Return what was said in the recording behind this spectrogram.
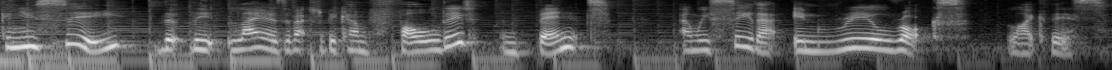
Can you see that the layers have actually become folded and bent and we see that in real rocks like this.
